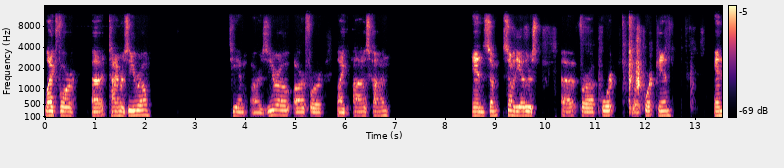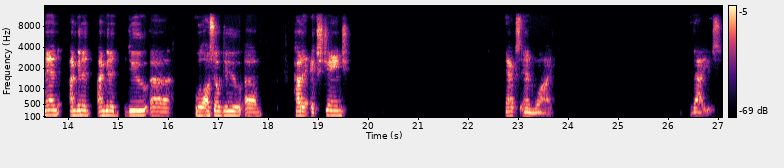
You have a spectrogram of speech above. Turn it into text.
like for timer zero TMR0 are for like OSCCON and some, some of the others uh, for a port or a port pin. And then I'm gonna, I'm gonna do, uh, we'll also do um, how to exchange X and Y values.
